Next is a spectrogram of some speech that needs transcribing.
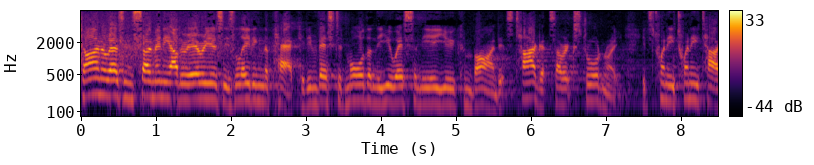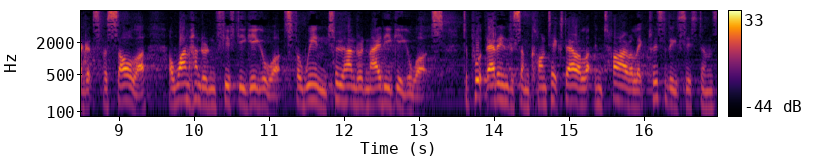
China, as in so many other areas, is leading the pack. It invested more than the US and the EU combined. Its targets are extraordinary. Its 2020 targets for solar are 150 gigawatts, for wind, 280 gigawatts. To put that into some context, our entire electricity system's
